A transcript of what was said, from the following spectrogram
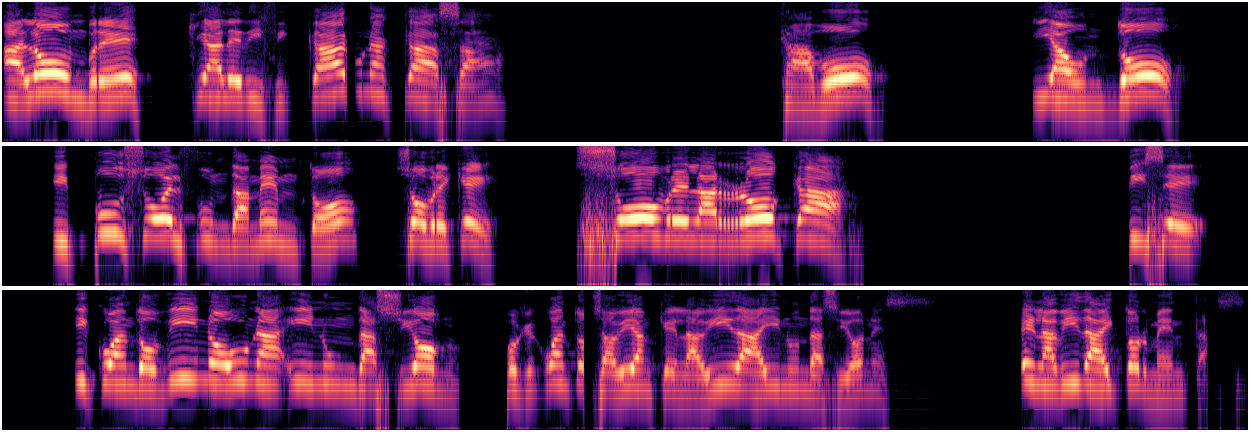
Al hombre que al edificar una casa cavó y ahondó y puso el fundamento sobre qué? Sobre la roca. Dice, Y cuando vino una inundación, porque ¿cuántos sabían que en la vida hay inundaciones? En la vida hay tormentas,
